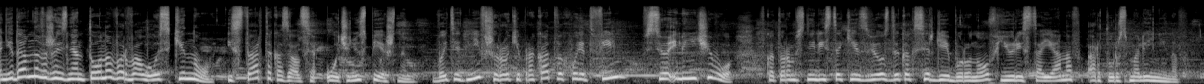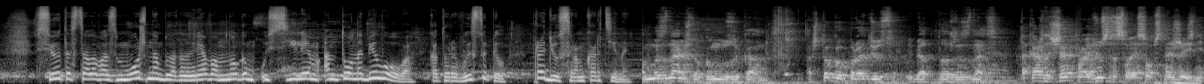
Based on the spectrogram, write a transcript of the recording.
А недавно в жизнь Антона ворвалось кино, и старт оказался очень успешным. В эти дни в широкий прокат выходит фильм «Все или ничего», в котором снялись такие звезды, как Сергей Бурунов, Юрий Стоянов, Артур Смоленинов. Все это стало возможным благодаря во многом усилиям Антона Белова, который выступил продюсером картины. Мы знаем, что такое музыкант. А что такое продюсер? Ребята должны знать. Каждый человек продюсер своей собственной жизни.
